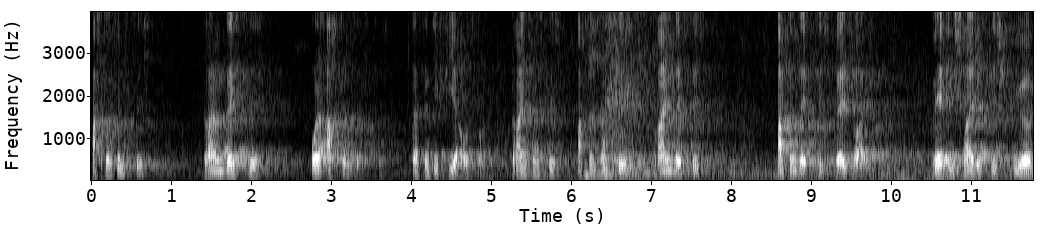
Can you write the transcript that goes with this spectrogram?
58, 63 oder 68. Das sind die vier Auswahlen. 53, 58, 63, 68 weltweit. Wer entscheidet sich für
